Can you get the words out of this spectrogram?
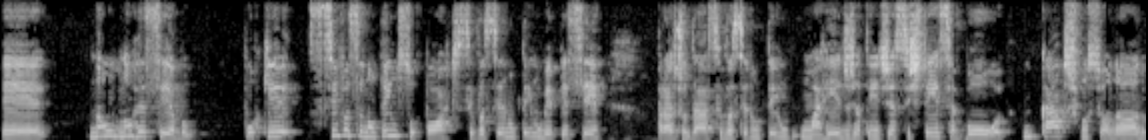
é, não, não recebam, porque se você não tem um suporte, se você não tem um BPC para ajudar, se você não tem uma rede de, assistência boa, um CAPS funcionando,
